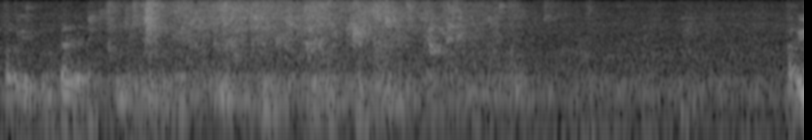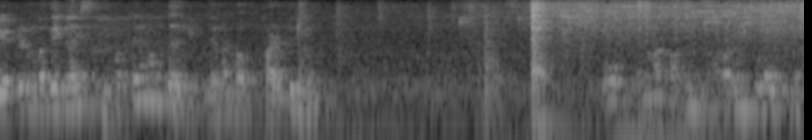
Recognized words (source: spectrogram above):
കറിവേപ്പില കഴുകട്ടെ കറിവേപ്പില ഇടുമ്പോഴത്തേക്ക് ഗൈസ് ഇപ്പൊ തന്നെ പുറത്തിറക്കി ഇത് കണ്ടോ പഴുത്തിരിക്കുന്നു ഓ എന്നാ പറഞ്ഞു അവിടെ ചൂടായിരിക്കും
